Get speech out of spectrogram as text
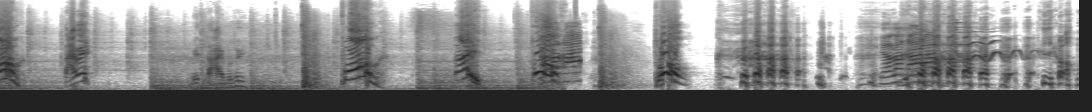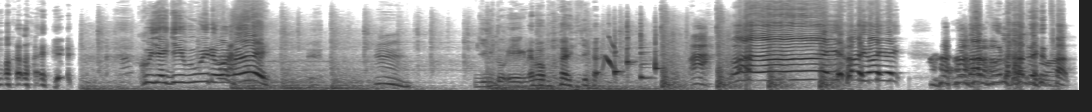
ป้องตายไหมไม่ตายเว้ยป้องเฮ้ยป้องป้องเดี๋ยวละครับยอมอะไร กูยังยิงมึงไม่โดนเลยอืม ยิงตัวเองนะพ่อไปอย่าอะเฮ้ยเฮ้ยเฮ้ยเฮ้ยกูลั่นกูลั่นไอ้สัตว์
